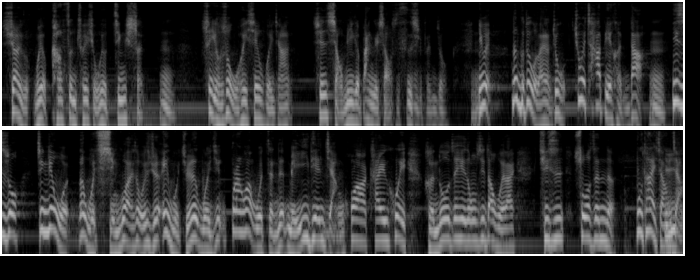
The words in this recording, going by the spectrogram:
需要有我有 concentration，我有精神，嗯，所以有时候我会先回家，先小眯个半个小时四十分钟，嗯，因为。那个对我来讲就就会差别很大，嗯，意思说今天我那我醒过来的时候，我就觉得，哎，我觉得我已经不然的话，我整个每一天讲话、开会，很多这些东西到回来，其实说真的不太想讲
